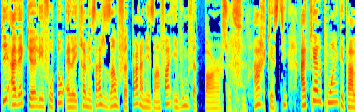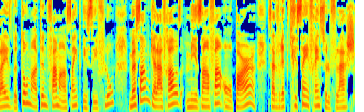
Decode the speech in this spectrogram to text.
Puis avec euh, les photos, elle a écrit un message disant, vous faites peur à mes enfants et vous me faites peur. Ils sont fous. Arcesti, à quel point t'es à l'aise de tourmenter une femme enceinte et ses flots? Me semble que la phrase « mes enfants ont peur », ça devrait te crisser un frein sur le flash.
